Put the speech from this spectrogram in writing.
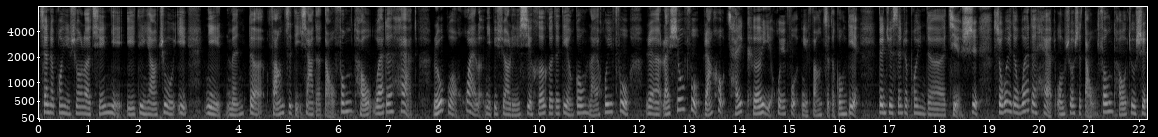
，CenterPoint 说了，请你一定要注意你们的房子底下的导风头 （weather head），如果坏了，你必须要联系合格的电工来恢复、呃来修复，然后才可以。也恢复你房子的供电。根据 CenterPoint 的解释，所谓的 weather head，我们说是导风头，就是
